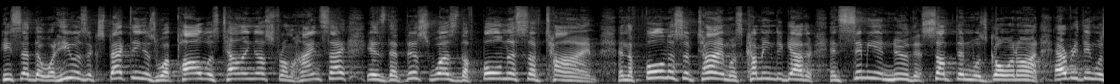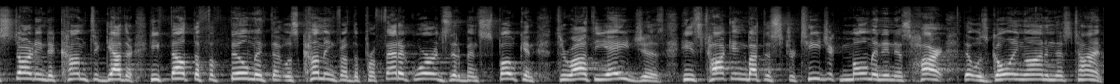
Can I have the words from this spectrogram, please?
He said that what he was expecting is what Paul was telling us from hindsight is that this was the fullness of time. And the fullness of time was coming together, and Simeon knew that something was going on. Everything was starting to come together. He felt the fulfillment that was coming from the prophetic words that have been spoken throughout the ages. He's talking about the strategic moment in his heart that was going on in this time.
